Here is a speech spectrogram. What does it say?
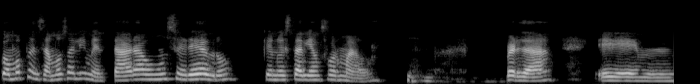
cómo pensamos alimentar a un cerebro que no está bien formado? ¿Verdad? Em,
